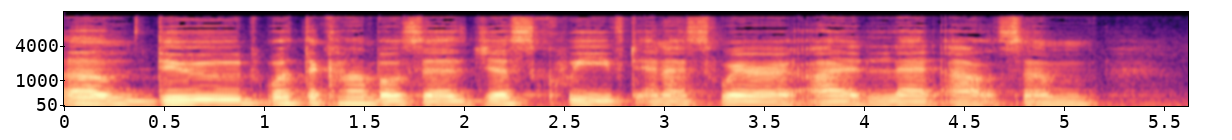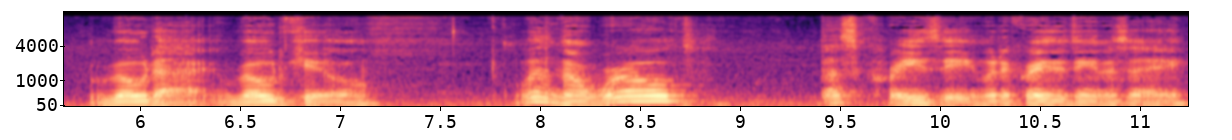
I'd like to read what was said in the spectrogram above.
Um, dude, what the combo says, just queefed, and I swear I let out some road roadkill. What in the world? That's crazy. What a crazy thing to say.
